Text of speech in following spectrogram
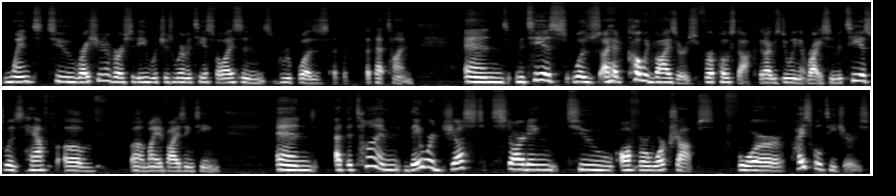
went to Rice University, which is where Matthias Felleisen's group was at the at that time. And Matthias was I had co-advisors for a postdoc that I was doing at Rice, and Matthias was half of uh, my advising team. And at the time, they were just starting to offer workshops for high school teachers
